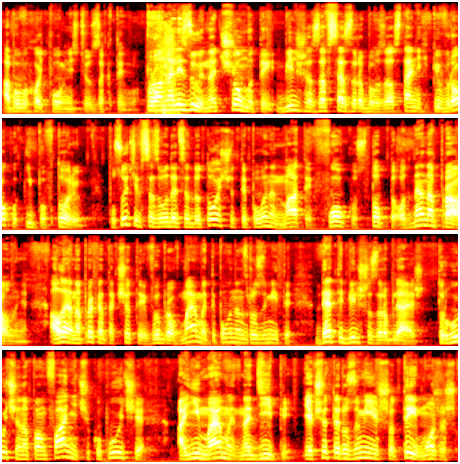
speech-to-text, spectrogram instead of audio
або виходь повністю з активу. Проаналізуй, на чому ти більше за все зробив за останніх півроку, і повторюй. По суті, все зводиться до того, що ти повинен мати фокус, тобто одне направлення. Але, наприклад, якщо ти вибрав меми, ти повинен зрозуміти, де ти більше заробляєш, торгуючи на памфані чи купуючи АІ меми на діпі. Якщо ти розумієш, що ти можеш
